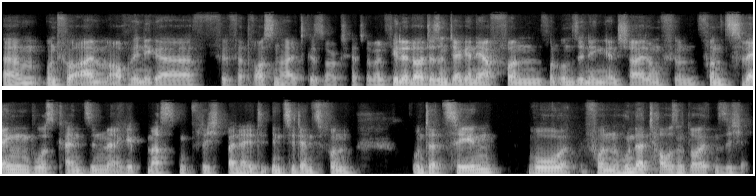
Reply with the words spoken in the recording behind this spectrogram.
ähm, und vor allem auch weniger für Verdrossenheit gesorgt hätte, weil viele Leute sind ja genervt von, von unsinnigen Entscheidungen, von, von Zwängen, wo es keinen Sinn mehr ergibt, Maskenpflicht bei einer Inzidenz von unter 10, wo von 100.000 Leuten sich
